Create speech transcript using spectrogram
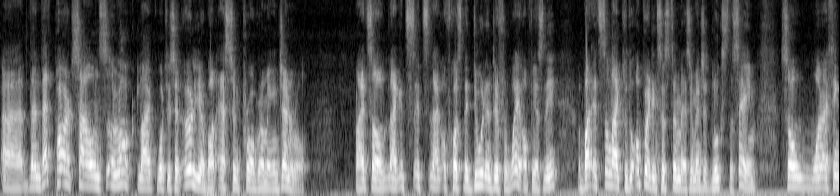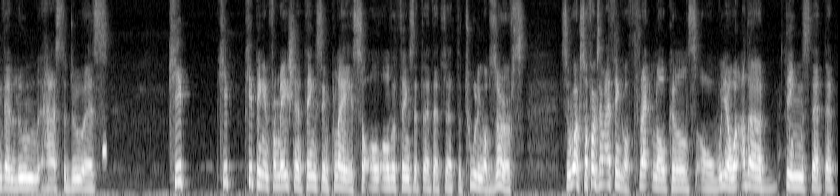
Uh, then that part sounds a lot like what you said earlier about async programming in general, right? So like it's it's like of course they do it in a different way, obviously, but it's still like to the operating system, as you mentioned, looks the same. So what I think that Loom has to do is keep keep keeping information and things in place, so all, all the things that, that, that, the tooling observes so it works. So for example, I think of thread locals or you know what other things that that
